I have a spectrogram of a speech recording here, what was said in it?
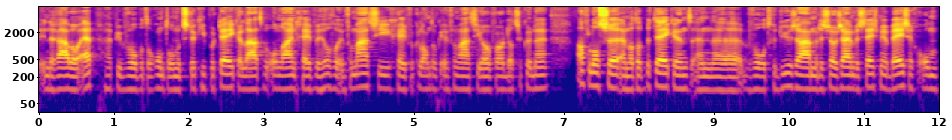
in de Rabo-app, heb je bijvoorbeeld rondom het stuk hypotheken, laten we online, geven we heel veel informatie, geven klanten ook informatie over dat ze kunnen aflossen en wat dat betekent en bijvoorbeeld verduurzamen. Dus zo zijn we steeds meer bezig om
